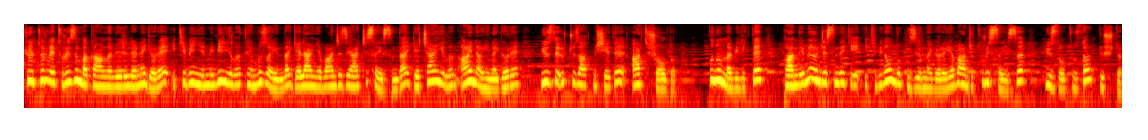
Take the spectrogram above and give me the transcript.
Kültür ve Turizm Bakanlığı verilerine göre 2021 yılı Temmuz ayında gelen yabancı ziyaretçi sayısında geçen yılın aynı ayına göre %367 artış oldu. Bununla birlikte pandemi öncesindeki 2019 yılına göre yabancı turist sayısı %34 düştü.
